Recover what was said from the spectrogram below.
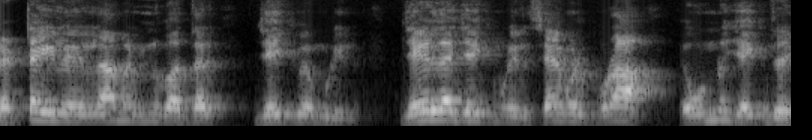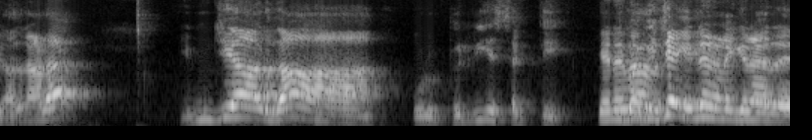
ரெட்டையில இல்லாம நின்று பார்த்தாரு ஜெயிக்கவே முடியல. ஜெயலலிதா ஜெயிக்க முடியல. சேவல் புறா ஒன்றும் ஜெயிக்க முடியல. அதனால எம்ஜிஆர் தான் ஒரு பெரிய சக்தி. எனவே விஜய் என்ன நினைக்கிறாரு?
